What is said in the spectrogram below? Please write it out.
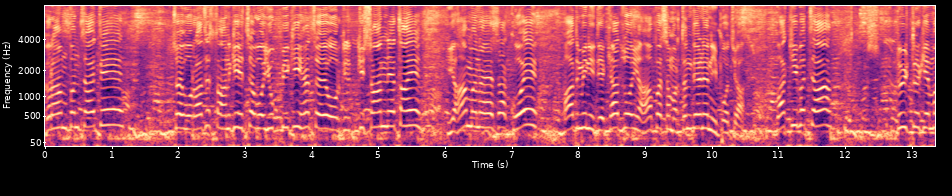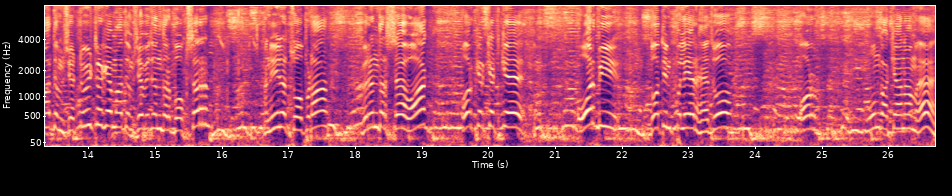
ग्राम पंचायतें, चाहे वो राजस्थान की है, चाहे वो यूपी की हैं, चाहे और किसान नेताएँ, यहाँ मैंने ऐसा कोई आदमी नहीं देखा जो यहाँ पर समर्थन देने नहीं पहुँचा। बाकी बच्चा, ट्विटर के माध्यम से, ट्विटर के माध्यम से विजेंद्र बॉक्सर नीरज चोपड़ा, वीरेंद्र सहवाग और क्रिकेट के और भी दो तीन प्लेयर हैं जो, और उनका क्या नाम है?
